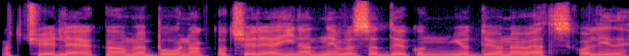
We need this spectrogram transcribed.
Po qëllë e ka me bu në këto qëllë e hinat një vësë dy, kënë një dy në vetë, s'ko lidhe.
